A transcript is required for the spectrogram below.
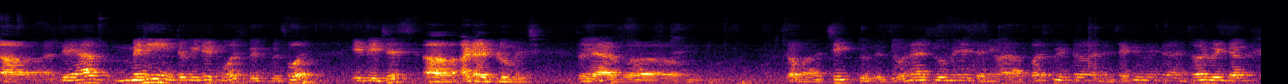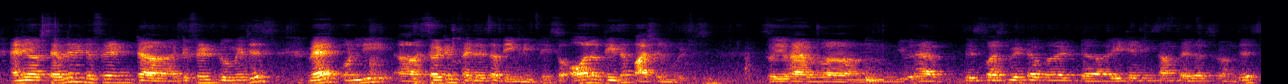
uh, they have many intermediate molts be- before it reaches uh, adult plumage. So you have um, from a chick to the juvenile plumage, then you have first winter, and then second winter, and third winter, and you have several different uh, different plumages where only uh, certain feathers are being replaced. So all of these are partial molts. So you have um, you will have this first winter bird uh, retaining some feathers from this.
